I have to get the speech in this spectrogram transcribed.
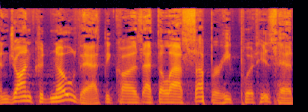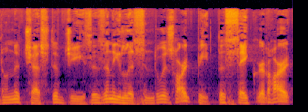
And John could know that because at the Last Supper, he put his head on the chest of Jesus and he listened to his heartbeat, the sacred heart.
